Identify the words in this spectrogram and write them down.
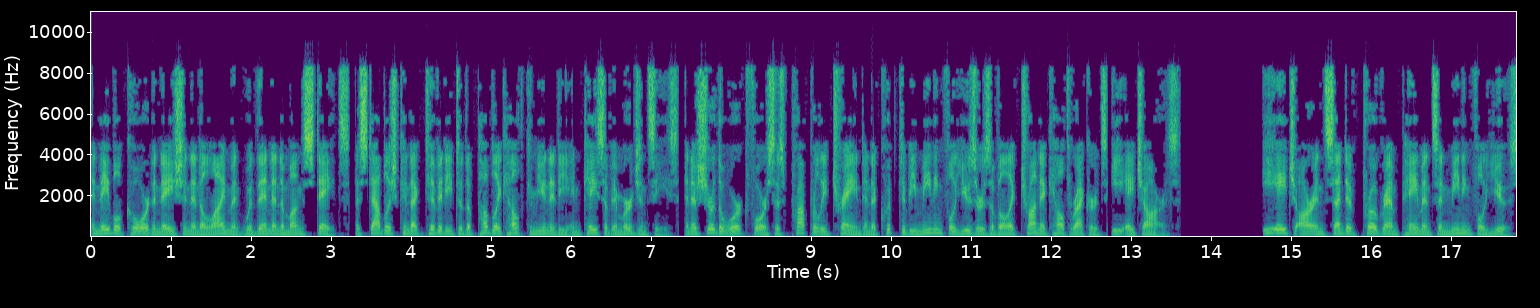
enable coordination and alignment within and among states, establish connectivity to the public health community in case of emergencies, and assure the workforce is properly trained and equipped to be meaningful users of electronic health records EHRs. EHR incentive program payments and meaningful use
